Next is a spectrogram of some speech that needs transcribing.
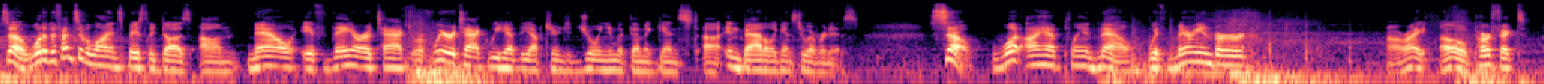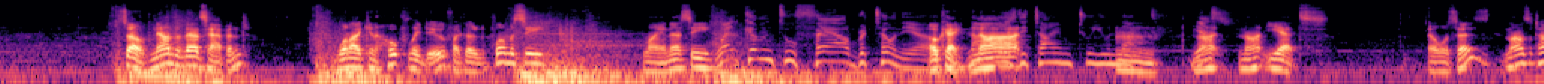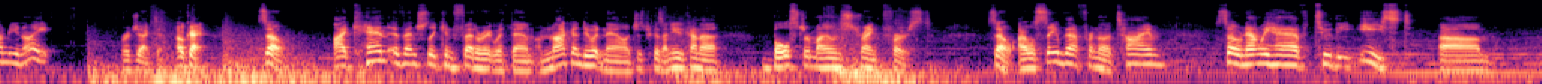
So, what a defensive alliance basically does, um, now if they are attacked or if we're attacked, we have the opportunity to join in with them against, uh, in battle against whoever it is. So, what I have planned now with Marienburg. All right. Oh, perfect. So, now that that's happened, what I can hopefully do, if I go to diplomacy, Lionessie, Welcome to fair Bretonnia. Okay, now not- is the time to unite. Not Yes. not yet. Oh, it says now's the time to unite. Rejected. Okay. So, I can eventually confederate with them. I'm not going to do it now just because I need to kind of bolster my own strength first. So, I will save that for another time. So, now we have to the east. Um,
